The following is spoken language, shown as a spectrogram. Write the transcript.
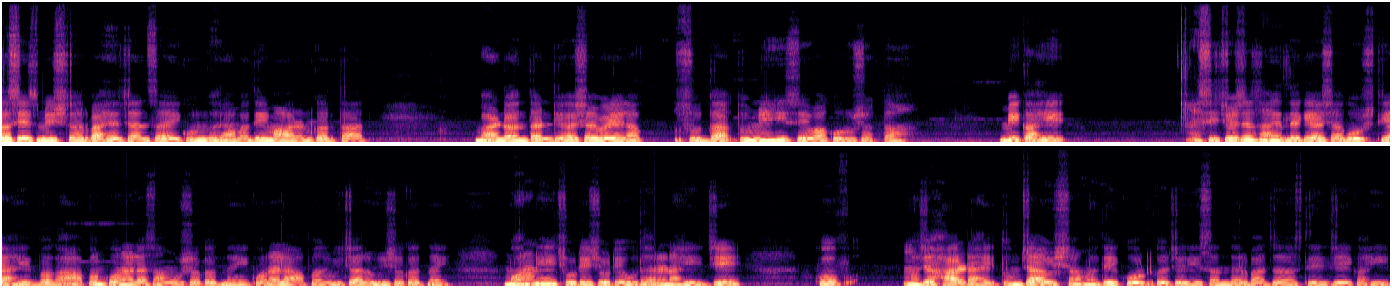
तसेच मिस्टर बाहेरच्यांचं ऐकून घरामध्ये मारण करतात. भांडण तंटे अशा वेळेला सुद्धा तुम्ही ही सेवा करू शकता. मी काही सिच्युएशन सांगितले की अशा गोष्टी आहेत. बघा आपण कोणाला सांगू शकत नाही कोणाला आपण विचारूही शकत नाही. म्हणून हे छोटे छोटे उदाहरण आहे जे खूप म्हणजे हार्ड आहे. तुमच्या आयुष्यामध्ये कोर्ट कचेरी संदर्भात जर असतील जे काही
